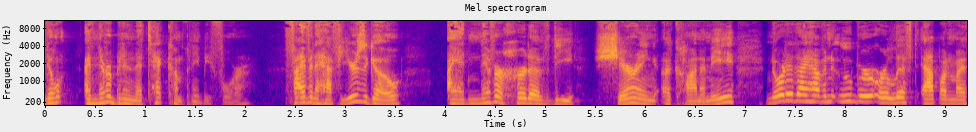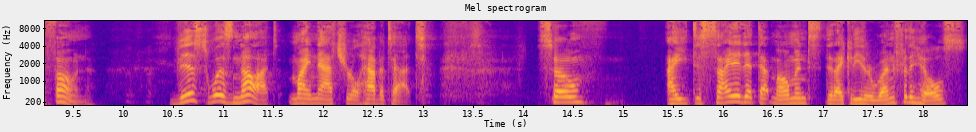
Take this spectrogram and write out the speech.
don't, I've never been in a tech company before. Five and a half years ago, I had never heard of the sharing economy, nor did I have an Uber or Lyft app on my phone. This was not my natural habitat. So I decided at that moment that I could either run for the hills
